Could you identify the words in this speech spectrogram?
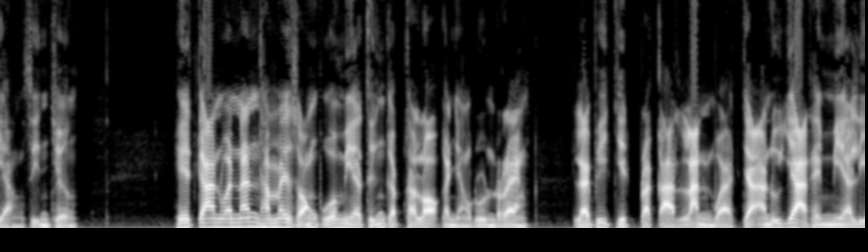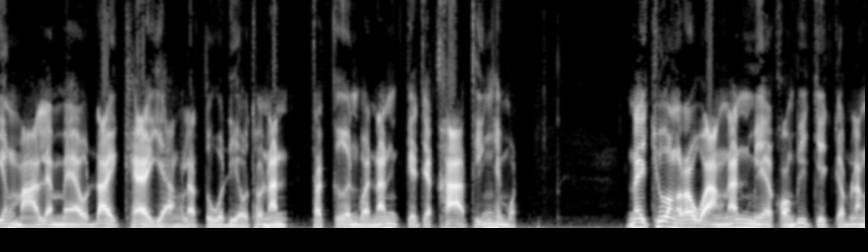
อย่างสิ้นเชิง เหตุการณ์วันนั้นทำให้สองผัวเมียถึงกับทะเลาะกันอย่างรุนแรง และพี่จิตประกาศลั่นว่าจะอนุญาตให้เมียเลี้ยงหมาและแมวได้แค่อย่างละตัวเดียวเท่านั้น ถ้าเกินกว่านั้นแกจะฆ่าทิ้งให้หมด ในช่วงระหว่างนั้นเมียของพี่จิตกำลัง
